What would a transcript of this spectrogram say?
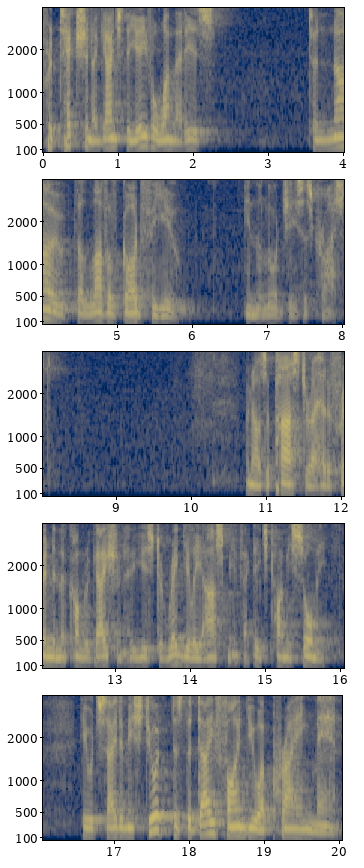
protection against the evil one that is to know the love of God for you in the Lord Jesus Christ. When I was a pastor, I had a friend in the congregation who used to regularly ask me, in fact, each time he saw me, he would say to me, Stuart, does the day find you a praying man?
